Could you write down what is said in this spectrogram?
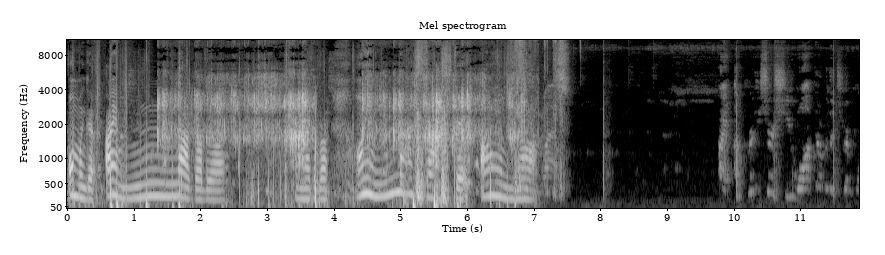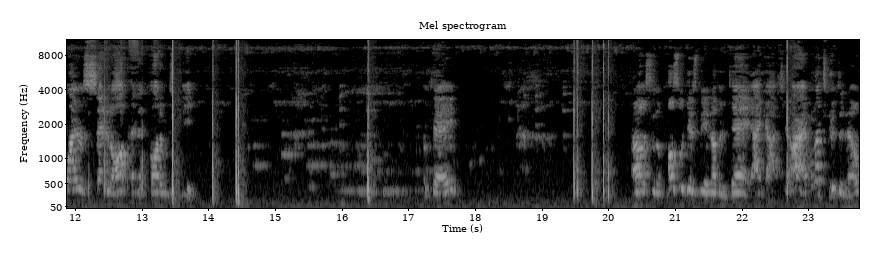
Oh my god. I am not gonna die. I'm not gonna die. I am not gonna stay. I am not. Alright, I'm pretty sure she walked over the tripwire, set it off, and then thought it was me. Okay? Oh, the puzzle gives me another day. I got you. Alright, well, that's good to know.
